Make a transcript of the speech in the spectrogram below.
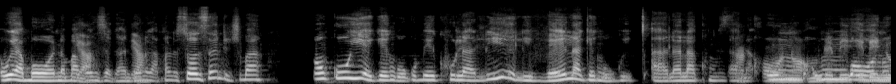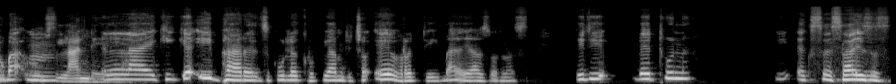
Uyabona uba kwenzeka ntoni ngaphandle. So senditsho uba okuye ke ngoku bekhula liye livela ke ngoku icala lakho umntana. Sakhona um- umuntu ebe- umbone uba mm, ebenokusilandela like ke ii-parents kule group yam nditsho everyday bayayazi onos ndithi bethuna ii-exercises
